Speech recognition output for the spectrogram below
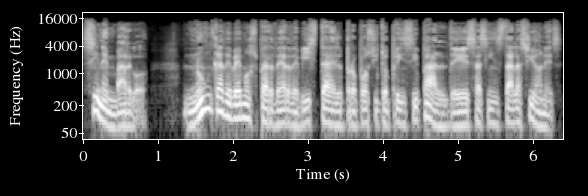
Sin embargo, nunca debemos perder de vista el propósito principal de esas instalaciones,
